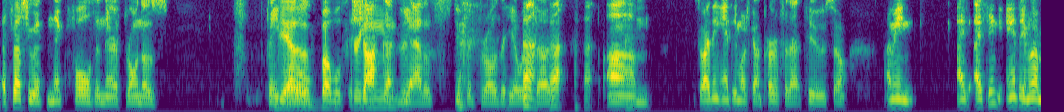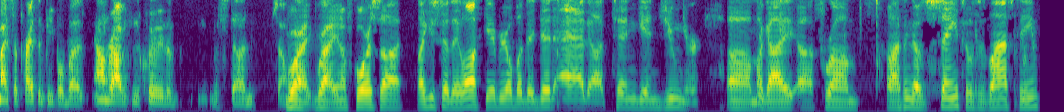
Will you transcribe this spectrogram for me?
especially with Nick Foles in there throwing those fake yeah those bubble screens shotgun, and- yeah, those stupid throws that he always does. Um, so I think Anthony Miller's kind of perfect for that too. So, I mean, I, I think Anthony Miller might surprise some people, but Allen Robinson's clearly the, the stud. So Right, right, and of course, uh, like you said, they lost Gabriel, but they did add uh, Ted Ginn Jr., um, a guy uh, from uh, I think that was Saints. It was his last team.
